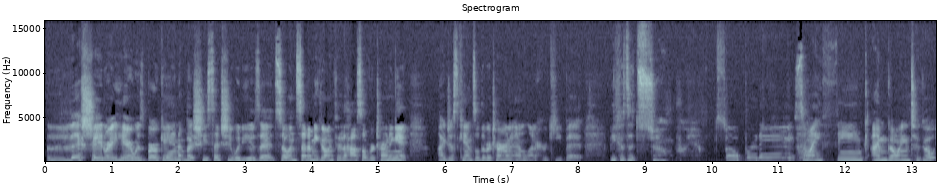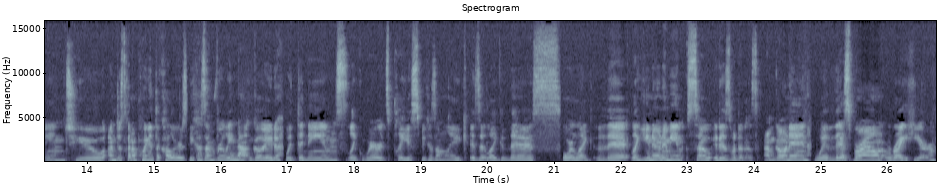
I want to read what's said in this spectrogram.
this shade right here was broken but she said she would use it so instead of me going through the hassle of returning it I just canceled the return and let her keep it because it's so pretty so pretty. So I think I'm going to go into, I'm just going to point at the colors because I'm really not good with the names, like where it's placed because I'm like, is it like this or like this? Like, you know what I mean? So it is what it is. I'm going in with this brown right here.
